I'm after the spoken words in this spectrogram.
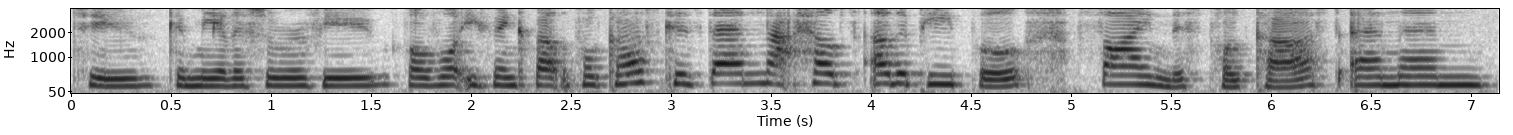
to give me a little review of what you think about the podcast because then that helps other people find this podcast and then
